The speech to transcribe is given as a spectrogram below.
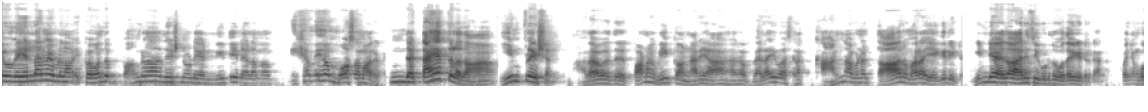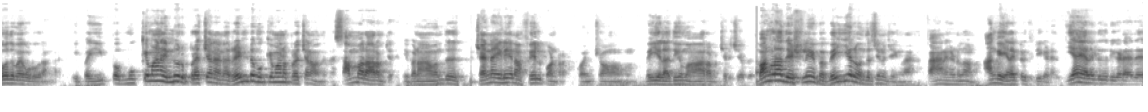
இவங்க எல்லாருமே இப்படி தான் இப்போ வந்து பங்களாதேஷனுடைய நிதி நிலைமை மிக மிக மோசமாக இருக்கு. இந்த டயத்தில் தான் இன்ஃப்ளேஷன் அதாவது பணம் வீக்கம் நிறைய ஆக ஆக விலைவாசிலாம் கண்ண அப்படின்னு தாறு மாறா எகிரிட்டு. இந்தியா ஏதோ அரிசி கொடுத்து உதவிட்டு இருக்காங்க. கொஞ்சம் கோதுமை கொடுக்குறாங்க. இப்போ இப்போ முக்கியமான இன்னொரு பிரச்சனை என்ன? ரெண்டு முக்கியமான பிரச்சனை வந்துருக்கு. சம்மர் ஆரம்பிச்சது. இப்போ நான் வந்து சென்னையிலேயே நான் ஃபீல் பண்ணுறேன் கொஞ்சம் வெயில் அதிகமாக ஆரம்பிச்சிருச்சு அப்படி. பங்களாதேஷ்லேயும் இப்போ வெயில் வந்துருச்சுன்னு வச்சுங்களேன் ஃபேனுகள்லாம் அங்கே எலக்ட்ரிசிட்டி கிடையாது. ஏன் எலக்ட்ரிசிட்டி கிடையாது?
